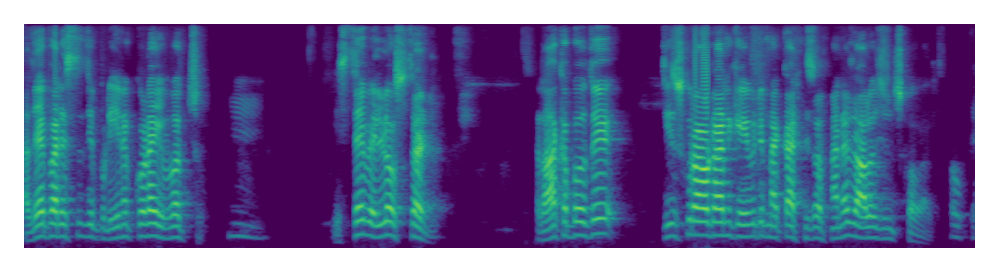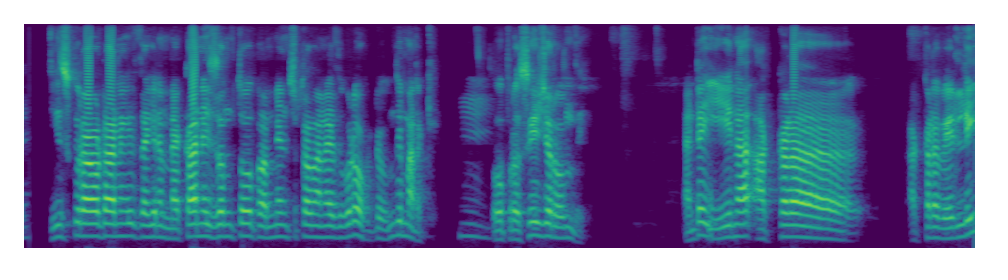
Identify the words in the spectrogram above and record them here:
అదే పరిస్థితి ఇప్పుడు ఈయనకు కూడా ఇవ్వచ్చు. ఇస్తే వెళ్ళి వస్తాడు రాకపోతే తీసుకురావడానికి ఏమిటి మెకానిజం అనేది ఆలోచించుకోవాలి. తీసుకురావడానికి తగిన మెకానిజంతో పంపించడం అనేది కూడా ఒకటి ఉంది మనకి. ఓ ప్రొసీజర్ ఉంది. అంటే ఈయన అక్కడ అక్కడ వెళ్ళి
